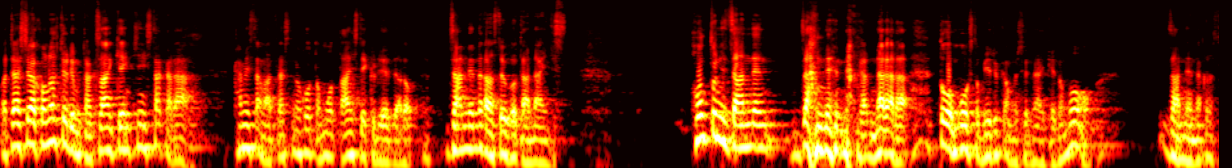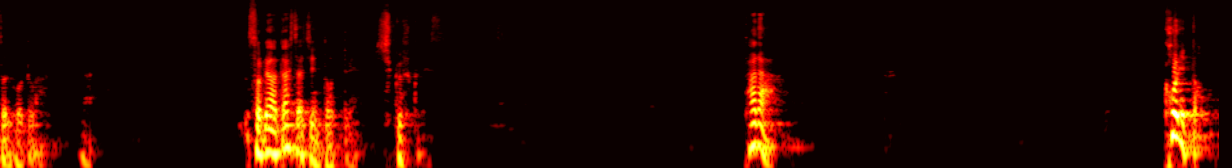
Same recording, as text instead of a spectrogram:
私はこの人よりもたくさん献金したから、神様私のことをもっと愛してくれるだろう。残念ながらそういうことはないんです。本当に残念、残念ながら、と思う人もいるかもしれないけども、残念ながらそういうことはない。それは私たちにとって祝福です。ただ、来いと、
